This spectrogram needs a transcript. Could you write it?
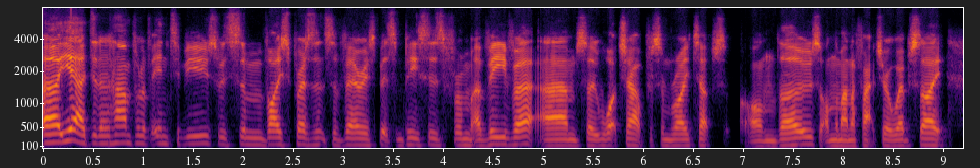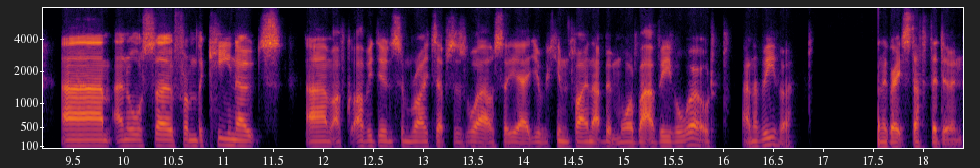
Uh, yeah, I did a handful of interviews with some vice presidents of various bits and pieces from AVEVA. Um, so watch out for some write ups on those on the manufacturer website, um, and also from the keynotes. Um, I've got, I'll be doing some write ups as well. So yeah, you can find out a bit more about AVEVA World and AVEVA and the great stuff they're doing.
